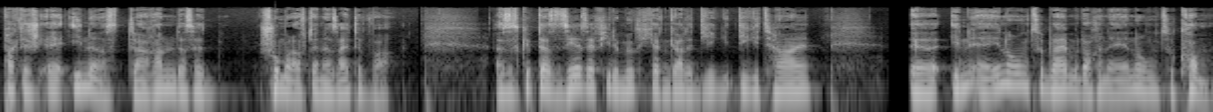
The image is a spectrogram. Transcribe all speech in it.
praktisch erinnerst daran, dass er schon mal auf deiner Seite war. Also es gibt da sehr, sehr viele Möglichkeiten, gerade digital äh, in Erinnerung zu bleiben und auch in Erinnerung zu kommen.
